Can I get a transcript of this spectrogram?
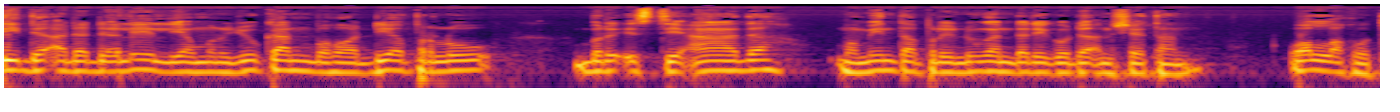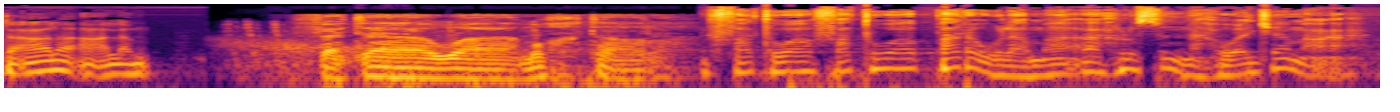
tidak ada dalil yang menunjukkan bahwa dia perlu beristiadah meminta perlindungan dari godaan setan. Wallahu taala alam. fatwa Mukhtar. Fatwa-fatwa para ulama ahlu sunnah wal jamaah.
